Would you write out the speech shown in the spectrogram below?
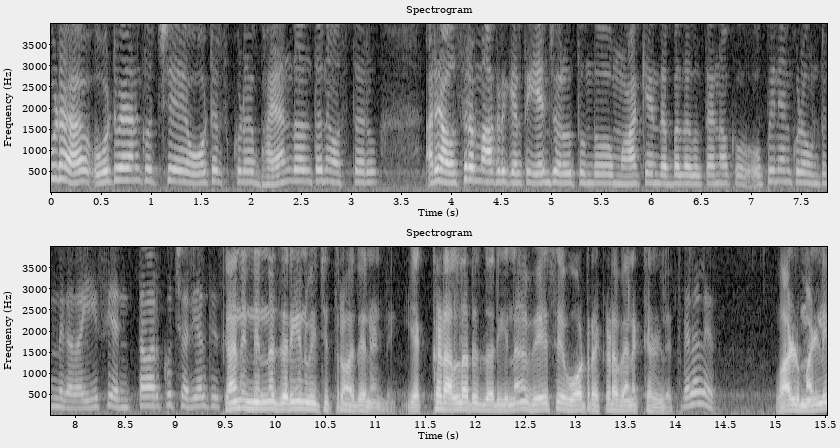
కూడా ఓటు వేయడానికి వచ్చే ఓటర్స్ కూడా భయాందోళనతోనే వస్తారు. అరే అవసరం మా అక్కడికి వెళ్తే ఏం జరుగుతుందో మాకేం దెబ్బలు తగులుతాయని ఒక ఒపీనియన్ కూడా ఉంటుంది కదా. ఈసీ ఎంతవరకు చర్యలు కానీ తీసుకుని నిన్న జరిగిన విచిత్రం అదేనండి. ఎక్కడ అల్లరి జరిగినా వేసే ఓటర్ ఎక్కడ వెనక్కి వెళ్ళలేదు. వెళ్ళలేదు వాళ్ళు మళ్ళీ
